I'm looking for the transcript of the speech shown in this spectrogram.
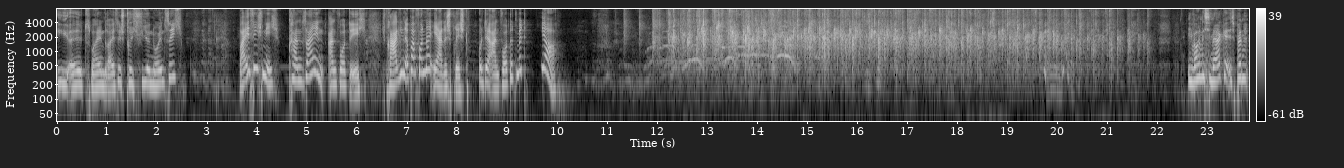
IL 32-94? Weiß ich nicht. Kann sein, antworte ich. Ich frage ihn, ob er von der Erde spricht. Und er antwortet mit Ja. Yvonne, ich merke, ich bin,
